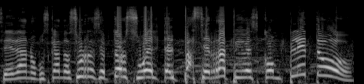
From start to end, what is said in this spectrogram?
Sedano buscando a su receptor, suelta el pase rápido, es completo.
